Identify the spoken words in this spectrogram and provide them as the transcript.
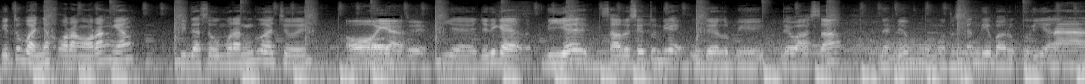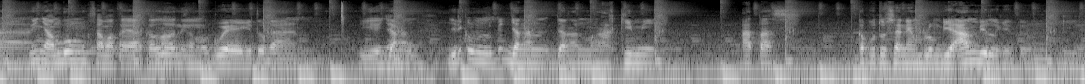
itu banyak orang-orang yang tidak seumuran gua, cuy. Oh, iya. gitu ya. Iya, jadi kayak dia seharusnya tuh dia udah lebih dewasa dan dia memutuskan dia baru kuliah. Nah, ini nyambung sama kayak ke lu sama, nih. sama gue gitu kan. Iya, jangan nyambung. jadi kalau menurut gue jangan jangan menghakimi atas keputusan yang belum dia ambil gitu. Iya.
